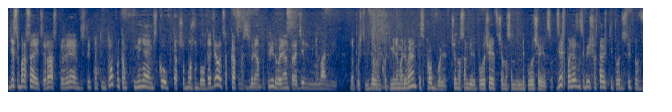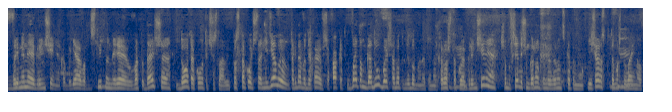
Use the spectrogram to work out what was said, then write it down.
если бросаете, раз, проверяем действительно каким-то опытом, меняем скоп так, чтобы можно было доделать, откатываемся с варианта 3 до варианта 1 минимальный допустим, делаем какой-то минимальный вариант, испробовали, что на самом деле получается, что на самом деле не получается. Здесь полезно себе еще ставить какие-то вот действительно временные ограничения. Как бы я вот действительно ныряю в это дальше до такого-то числа. И после такого числа не делаю, тогда выдыхаю, все, факт. В этом году больше об этом не думаю, например. Хорошее mm-hmm. такое ограничение, чтобы в следующем году, например, вернуться к этому еще раз, потому mm-hmm. что why not.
